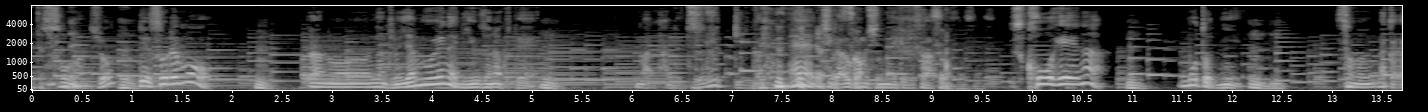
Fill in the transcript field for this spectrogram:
ね。ね。そうなんでしょ、うん。で、それも、うん。あの、なんていうの、やむを得ない理由じゃなくて、うん。まあ、なんで、ずるっていう言い方もね、違うかもしれないけどさ、そうそうそう。公平なうん。元に、うんうん。その、なんか、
